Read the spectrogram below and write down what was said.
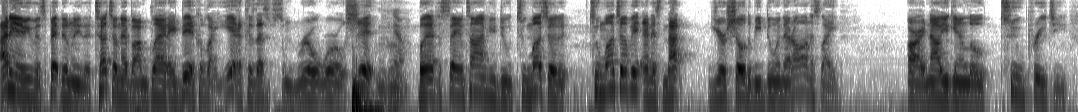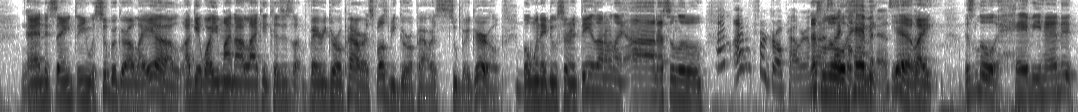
I didn't even expect them to touch on that, but I'm glad they did. Cause like yeah, cause that's some real world shit. Mm-hmm. Yeah. But at the same time, you do too much of it, too much of it, and it's not your show to be doing that on. It's like, all right, now you're getting a little too preachy. And the same thing with Supergirl. Like, yeah, I get why you might not like it because it's like very girl power. It's supposed to be girl power. It's Supergirl. But when they do certain things on it, I'm like, ah, that's a little, I'm, I'm for girl power. I'm that's a little heavy. Yeah, like it's a little heavy handed.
